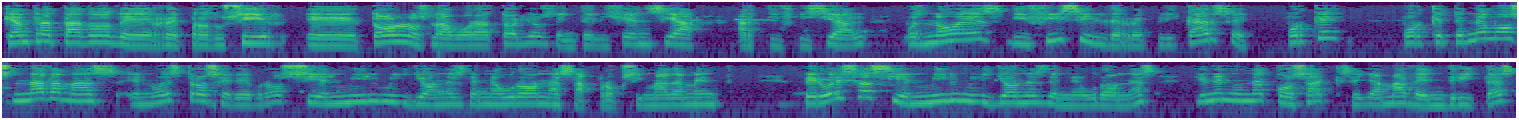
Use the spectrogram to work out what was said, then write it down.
que han tratado de reproducir eh, todos los laboratorios de inteligencia artificial, pues no es difícil de replicarse. ¿Por qué? Porque tenemos nada más en nuestro cerebro 100 mil millones de neuronas aproximadamente. Pero esas 100 mil millones de neuronas tienen una cosa que se llama dendritas.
